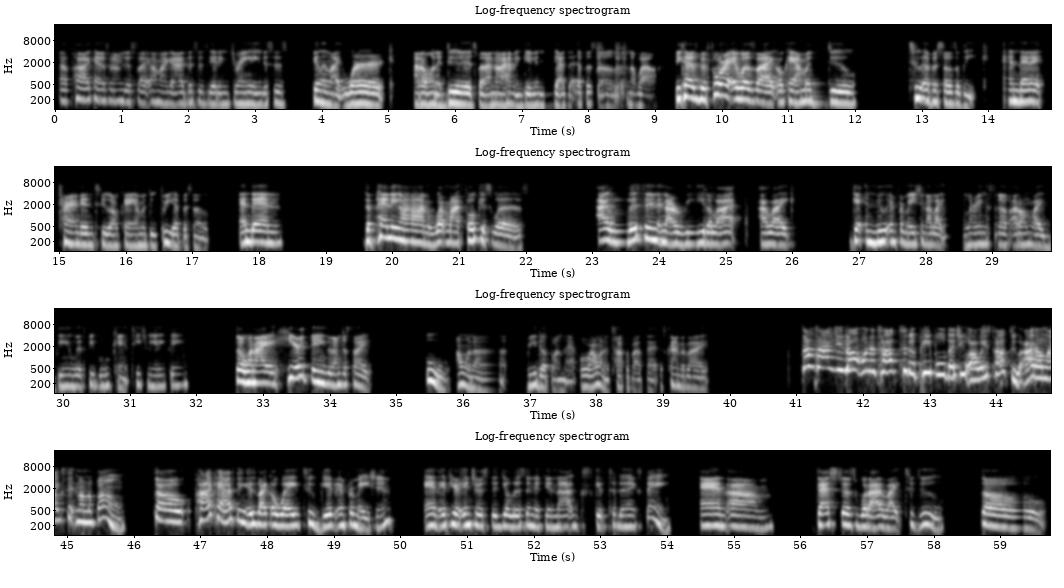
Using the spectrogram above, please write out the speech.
a podcast where I'm just like, oh my God, this is getting draining. This is feeling like work. I don't want to do this, but I know I haven't given you guys an episode in a while. Because before it was like, okay, I'm going to do two episodes a week. And then it turned into, okay, I'm to do three episodes. And then depending on what my focus was, I listen and I read a lot. I like getting new information. I like learning stuff. I don't like being with people who can't teach me anything. So when I hear things and I'm just like, ooh, I want to read up on that or I want to talk about that. It's kind of like sometimes you don't want to talk to the people that you always talk to. I don't like sitting on the phone. So podcasting is like a way to give information and if you're interested you'll listen. If you're not skip to the next thing. And um that's just what i like to do. So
